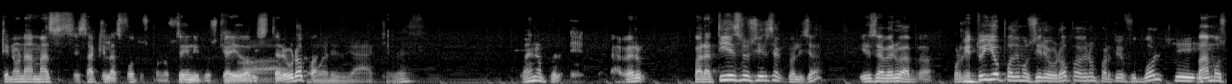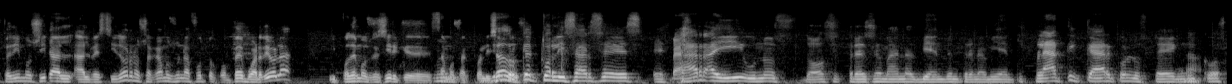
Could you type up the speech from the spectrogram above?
que no nada más se saque las fotos con los técnicos que ha ido a visitar Europa. eres gacho, ¿ves? Bueno, pues, eh, a ver, ¿para ti eso es irse a actualizar? Irse a ver, porque tú y yo podemos ir a Europa a ver un partido de fútbol, vamos, pedimos ir al, vestidor, nos sacamos una foto con Pep Guardiola y podemos decir que estamos actualizados. Yo creo que actualizarse es estar ahí unos dos, tres semanas viendo entrenamientos, platicar con los técnicos.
